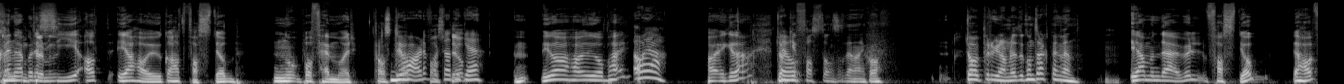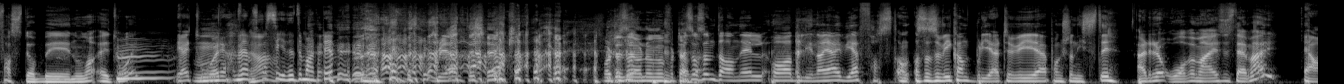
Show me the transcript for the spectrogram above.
Kan jeg bare si at jeg har jo ikke hatt fast jobb no, på fem år. Fast Du har det fortsatt ikke Mm, Jo, jeg har jo jobb her. Oh, ja, Har jeg ikke det? Du er ikke fast ansatt i NRK. Du har jo programlederkontrakt, min venn. Ja, men det er vel fast jobb. Jeg har fast jobb i, noen år, i to år. mm, Jeg er to år, ja. Hvem skal Ja. si det til Martin? Martin, du har noe å fortelle. sånn som Daniel og Adelina og jeg, vi er fast an altså, Så vi kan bli her til vi er pensjonister. Er dere over meg i systemet her? Ja,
